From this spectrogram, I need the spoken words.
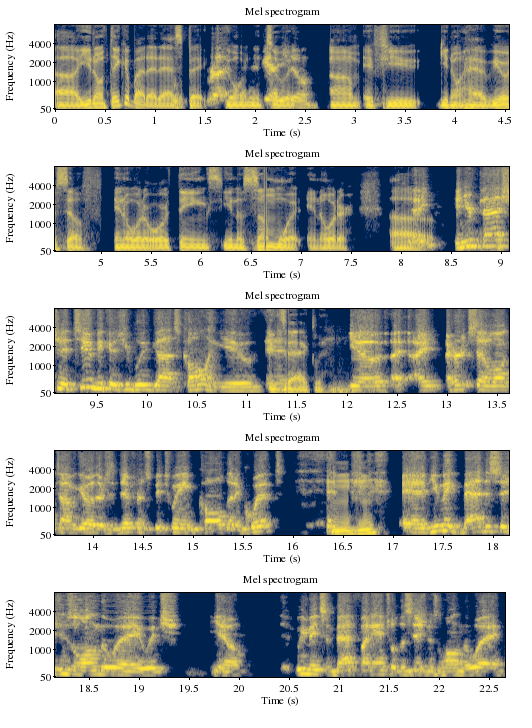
uh, you don't think about that aspect right. going into yeah, it. Um, if you you don't have yourself in order or things, you know, somewhat in order. Uh, yeah, and you're passionate too because you believe God's calling you. And, exactly. You know, I, I, heard it said a long time ago. There's a difference between called and equipped. Mm-hmm. and if you make bad decisions along the way, which you know, we made some bad financial decisions along the way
